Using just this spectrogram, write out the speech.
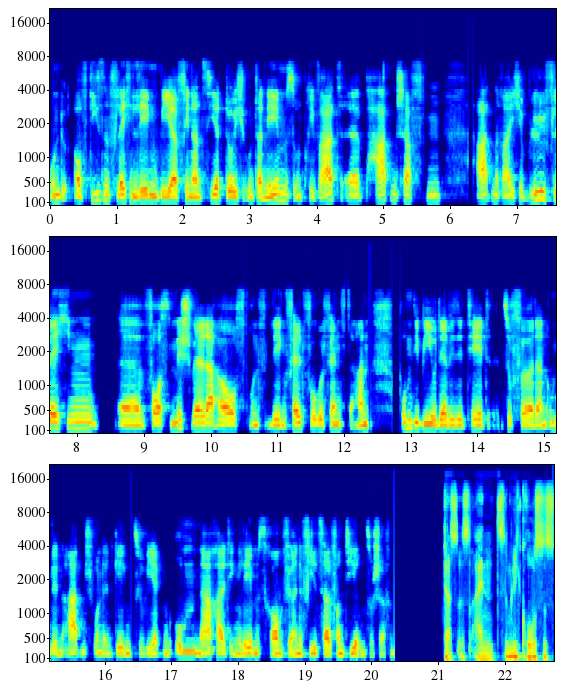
Und auf diesen Flächen legen wir finanziert durch Unternehmens- und Privatpatenschaften artenreiche Blühflächen, äh, forsten Mischwälder auf und legen Feldvogelfenster an, um die Biodiversität zu fördern, um dem Artenschwund entgegenzuwirken, um nachhaltigen Lebensraum für eine Vielzahl von Tieren zu schaffen. Das ist ein ziemlich großes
